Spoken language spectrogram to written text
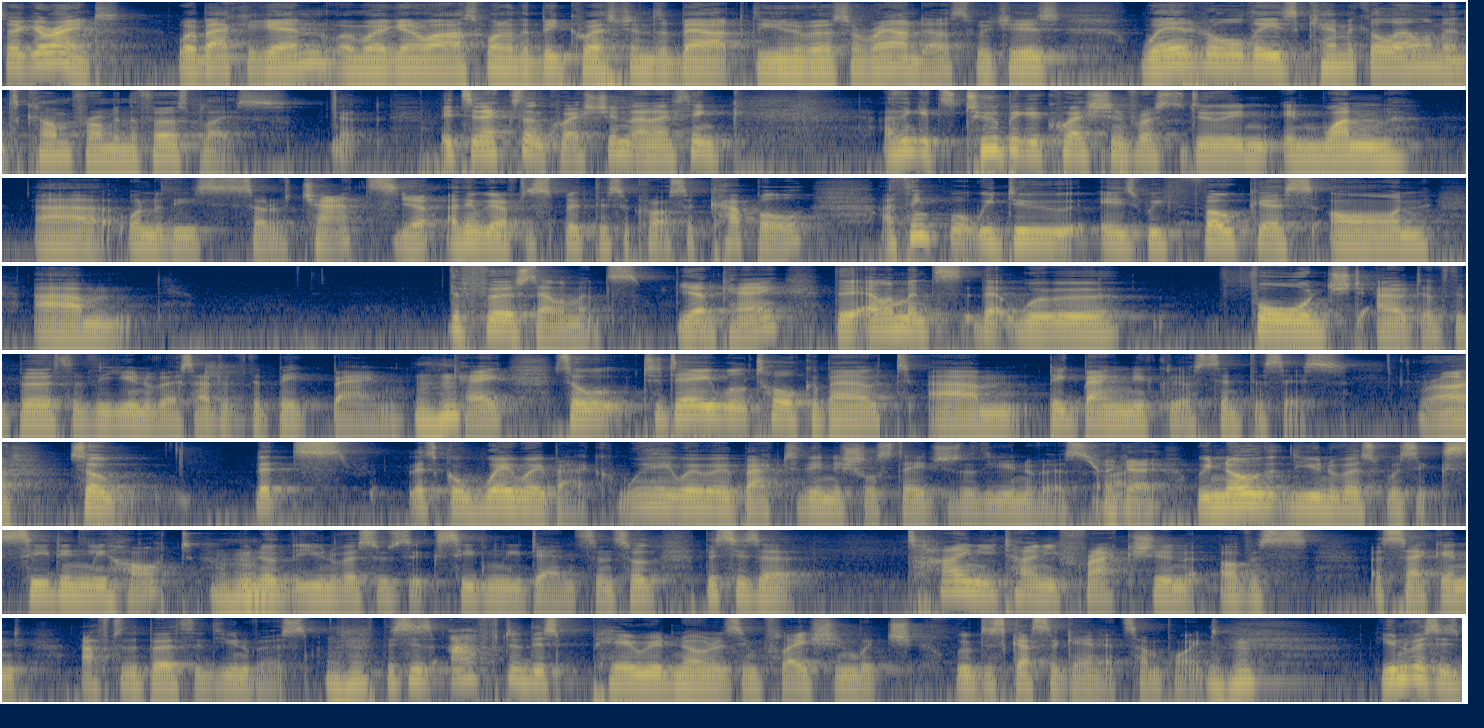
So, Geraint, we're back again, and we're going to ask one of the big questions about the universe around us, which is where did all these chemical elements come from in the first place? It's an excellent question, and I think I think it's too big a question for us to do in in one uh, one of these sort of chats. Yep. I think we have to split this across a couple. I think what we do is we focus on um, the first elements. Yep. Okay. The elements that were forged out of the birth of the universe, out of the Big Bang. Mm-hmm. Okay. So today we'll talk about um, Big Bang nucleosynthesis. Right. So let's let's go way way back, way way way back to the initial stages of the universe. Right? Okay. We know that the universe was exceedingly hot. We mm-hmm. know that the universe was exceedingly dense, and so this is a tiny tiny fraction of a second after the birth of the universe. Mm-hmm. This is after this period known as inflation, which we'll discuss again at some point. Universe is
